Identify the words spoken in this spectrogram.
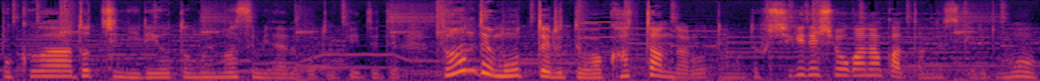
僕はどっちに入れようと思います？みたいなことを聞いててなんで持ってるって分かったんだろうと思って不思議でしょうがなかったんですけれども、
